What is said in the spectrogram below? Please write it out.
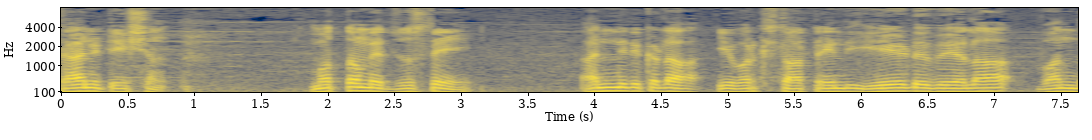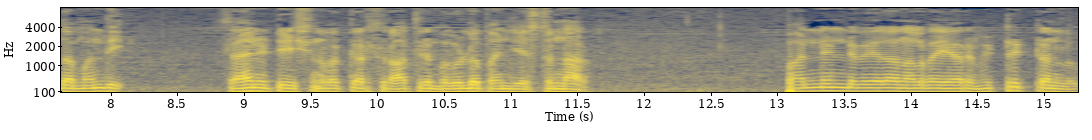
శానిటేషన్. మొత్తం మీరు చూస్తే అన్ని ఇక్కడ ఈ వర్క్ స్టార్ట్ అయింది. ఏడు వేల వంద మంది శానిటేషన్ వర్కర్స్ రాత్రి మగుళ్ళు పనిచేస్తున్నారు. పన్నెండు వేల నలభై ఆరు మెట్రిక్ టన్లు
